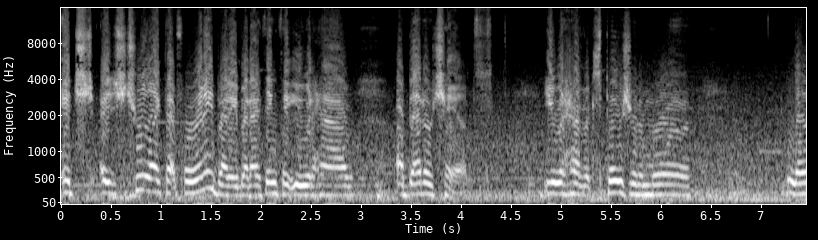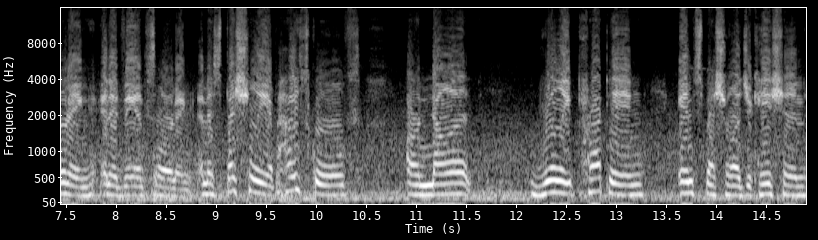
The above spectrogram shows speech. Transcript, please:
it's it's true like that for anybody. But I think that you would have a better chance. You would have exposure to more learning and advanced learning, and especially if high schools are not really prepping in special education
